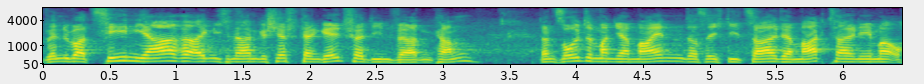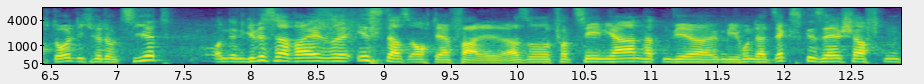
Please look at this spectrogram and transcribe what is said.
wenn über zehn Jahre eigentlich in einem Geschäft kein Geld verdient werden kann, dann sollte man ja meinen, dass sich die Zahl der Marktteilnehmer auch deutlich reduziert. Und in gewisser Weise ist das auch der Fall. Also vor zehn Jahren hatten wir irgendwie 106 Gesellschaften.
